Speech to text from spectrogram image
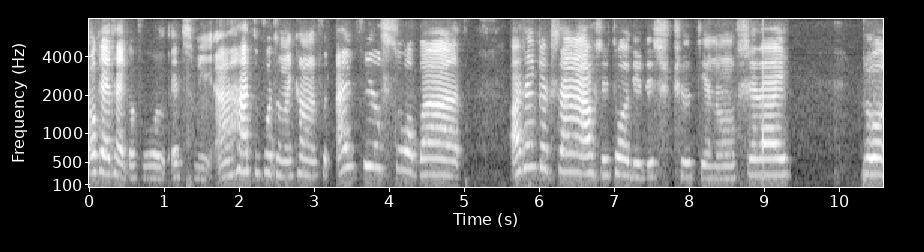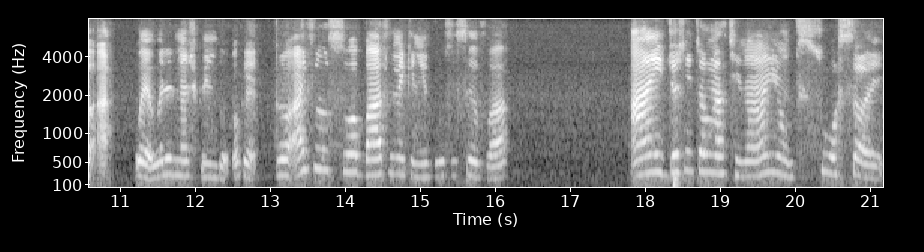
Okay, Tigervol, it's me. I had to put on my camera. I feel so bad. I think it's time I actually told you this truth, you know. Should I? Bro, I, wait, where did my screen go? Okay, bro, I feel so bad for making you Boosie Silver. I just need to let you know I am so sorry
